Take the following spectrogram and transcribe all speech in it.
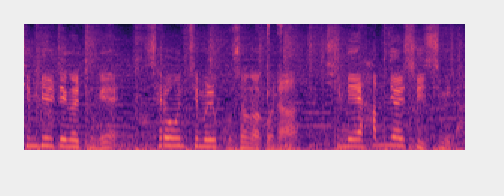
팀빌딩을 통해 새로운 팀을 구성하거나 팀에 합류할 수 있습니다.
